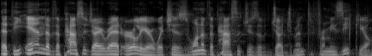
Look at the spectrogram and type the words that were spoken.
at the end of the passage I read earlier, which is one of the passages of judgment from Ezekiel.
